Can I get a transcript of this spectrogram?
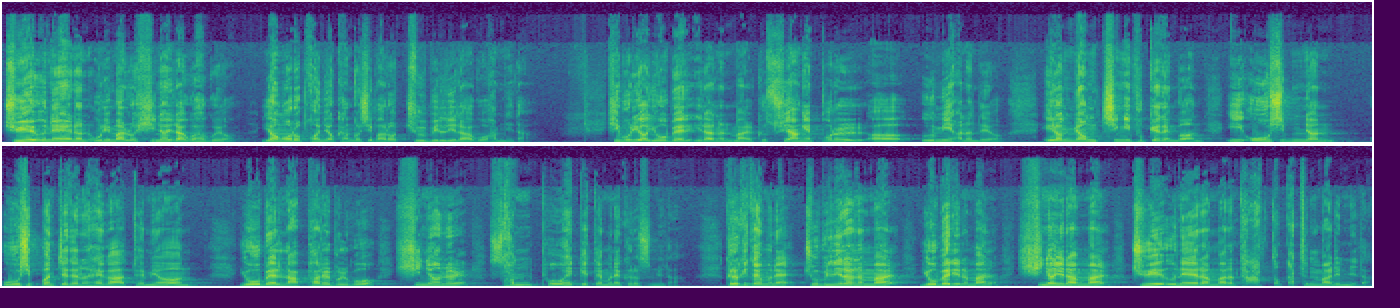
주의 은혜해는 우리말로 희년이라고 하고요. 영어로 번역한 것이 바로 주빌리라고 합니다. 히브리어 요벨이라는 말, 그 수양의 뿔을 어, 의미하는데요. 이런 명칭이 붙게 된 건 이 50년 50번째 되는 해가 되면 요벨 나팔을 불고 희년을 선포했기 때문에 그렇습니다. 그렇기 때문에 주빌리라는 말, 요벨이라는 말, 희년이란 말, 주의 은혜란 말은 다 똑같은 말입니다.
